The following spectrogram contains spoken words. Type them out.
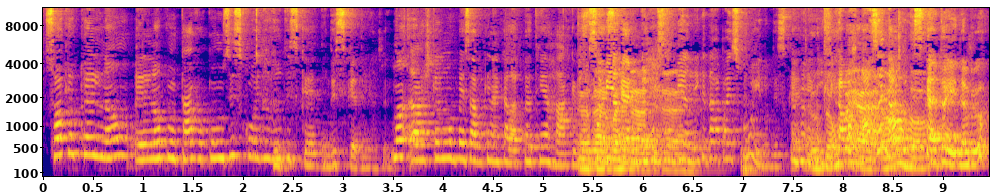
Só que o que ele não, ele não contava com os excluídos do Um disquete. disquete, gente. Não, eu acho que ele não pensava que naquela época tinha hacker. Eu É sabia, não sabia é. nem que dava pra excluir no disquete. Eu E ficava é, armazenado no disquete ainda, viu?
